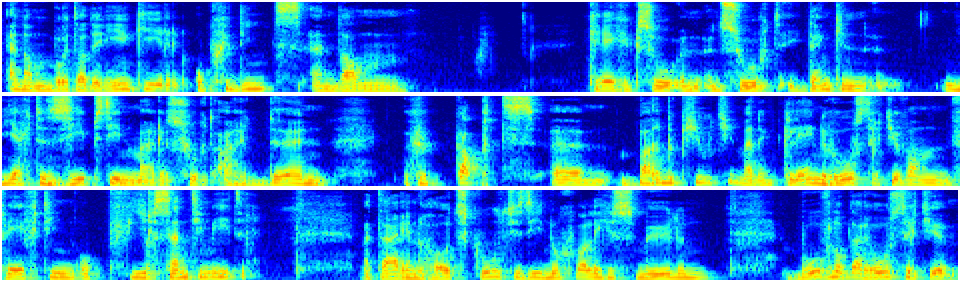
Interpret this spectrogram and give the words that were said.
en dan wordt dat in één keer opgediend en dan krijg ik zo een, een soort, ik denk een, niet echt een zeepsteen, maar een soort arduin gekapt um, barbecue'tje met een klein roostertje van 15 op 4 centimeter. Met daarin houtskooltjes die nog wel liggen smeulen. Bovenop dat roostertje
